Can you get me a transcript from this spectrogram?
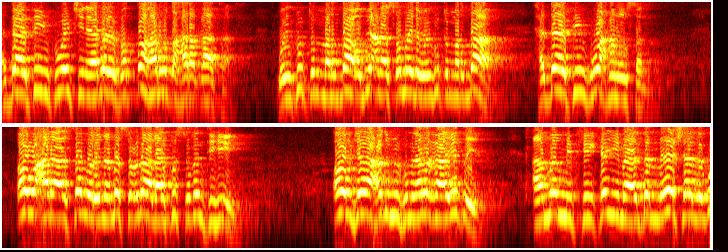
haddaad tihin kuwa jinaabale fadaharuu dahara qaata wain kuntum mardaa oo bimacnaa soo maydha wain kuntum mardaa haddaad tihin kuwa xanuunsan ow calaa safarin ama socdaal aa ku sugan tihiin ow jaa axadu minkum min alghaayiti ama midkii ka yimaada meesha lagu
